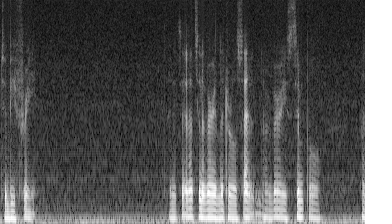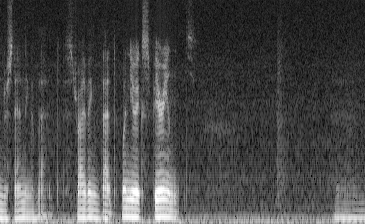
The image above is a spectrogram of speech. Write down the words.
to be free. And it's, that's in a very literal sense, a very simple understanding of that. Striving that when you experience um,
